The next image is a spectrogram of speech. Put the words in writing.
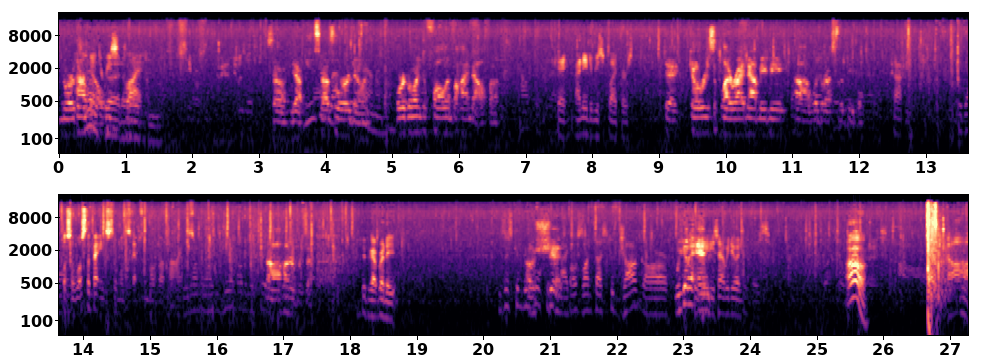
northern I'll hill. need to resupply. So yeah, that's what we're doing. We're going to fall in behind Alpha. Okay, I need to resupply first. Okay. Go resupply right now. Meet me uh, with the rest of the people. Copy. Also, what's the betting someone steps on one of our tires? Uh, hundred percent. People got ready. Is this gonna be Oh, shit. Like, want us to jog or? We gotta Okay, end. ladies, how we doing? Oh! Ah,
